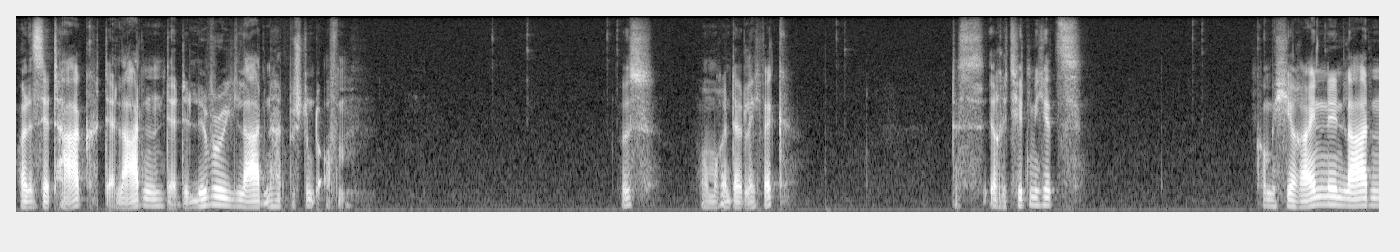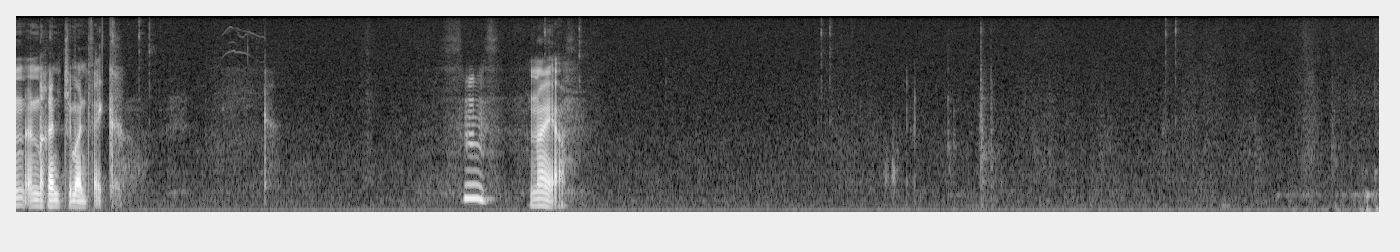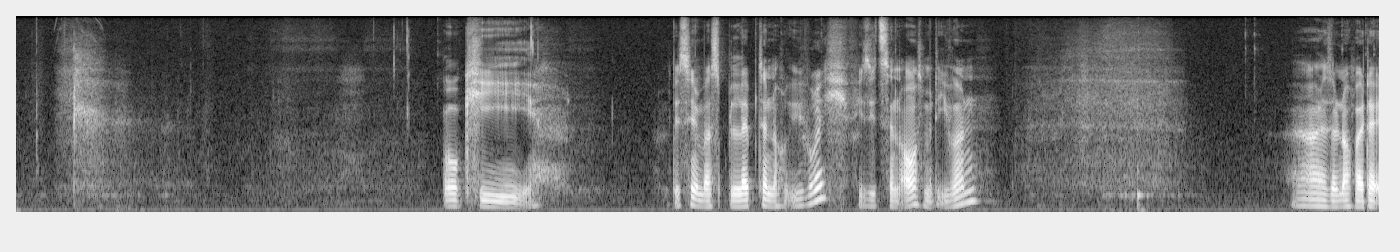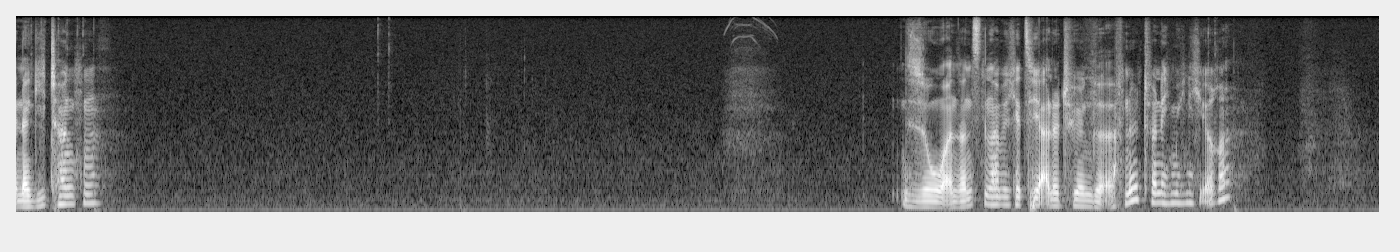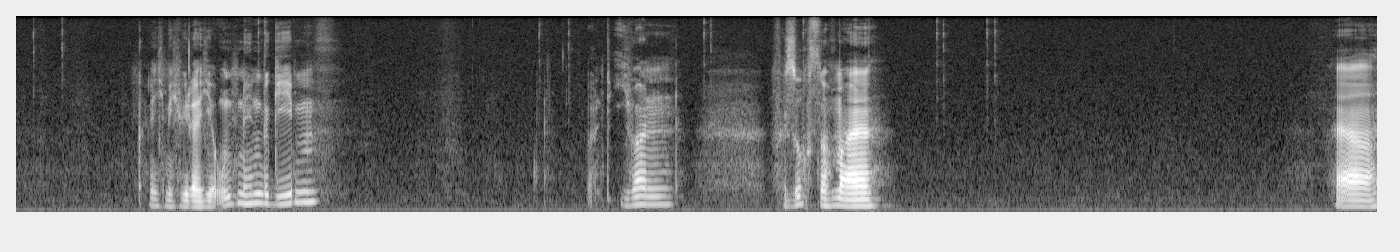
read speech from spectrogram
Weil es der Tag, der Laden, der Delivery-Laden hat bestimmt offen. Was? Warum rennt er gleich weg? Das irritiert mich jetzt. Komme ich hier rein in den Laden, dann rennt jemand weg. Hm, naja. Okay. Ein bisschen was bleibt denn noch übrig? Wie sieht es denn aus mit Ivan? Ja, er soll noch weiter Energie tanken. So, ansonsten habe ich jetzt hier alle Türen geöffnet, wenn ich mich nicht irre. Kann ich mich wieder hier unten hin begeben. Und Ivan Versuch's noch mal. Ja.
